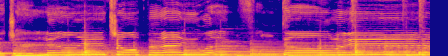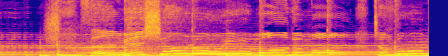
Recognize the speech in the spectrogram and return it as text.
的眷恋依旧被微风凋零。翻越相濡以沫的梦，长不过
